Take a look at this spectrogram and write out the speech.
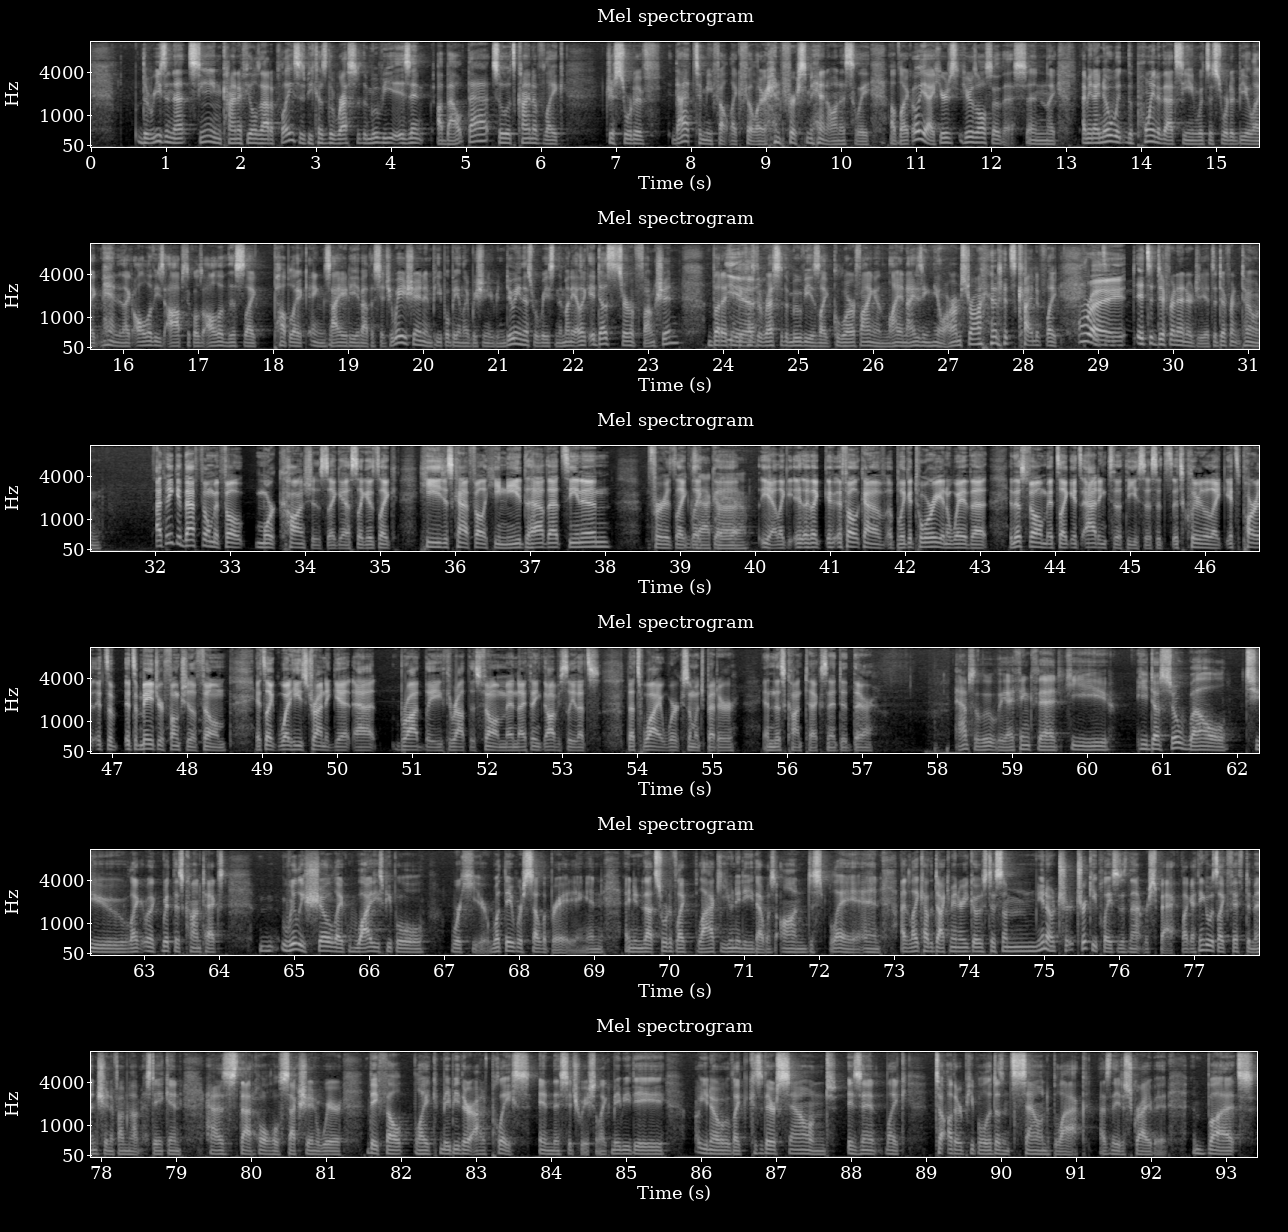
the reason that scene kind of feels out of place is because the rest of the movie isn't about that. So it's kind of like just sort of that to me felt like filler in First Man, honestly. Of like, oh yeah, here's here's also this, and like, I mean, I know what the point of that scene was to sort of be like, man, like all of these obstacles, all of this like public anxiety about the situation, and people being like, we shouldn't even be doing this, we're wasting the money. Like, it does serve a function, but I think yeah. because the rest of the movie is like glorifying and lionizing Neil Armstrong, that it's kind of like, right, it's a, it's a different energy, it's a different tone. I think in that film it felt more conscious. I guess like it's like he just kind of felt like he needed to have that scene in for his like exactly, like uh, yeah. yeah like it, like it felt kind of obligatory in a way that in this film it's like it's adding to the thesis. It's it's clearly like it's part. It's a it's a major function of the film. It's like what he's trying to get at broadly throughout this film, and I think obviously that's that's why it works so much better in this context than it did there. Absolutely, I think that he he does so well to like like with this context really show like why these people were here, what they were celebrating, and and you know that sort of like black unity that was on display. And I like how the documentary goes to some you know tr- tricky places in that respect. Like I think it was like Fifth Dimension, if I'm not mistaken, has that whole section where they felt like maybe they're out of place in this situation. Like maybe they, you know, like because their sound isn't like to other people it doesn't sound black as they describe it but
